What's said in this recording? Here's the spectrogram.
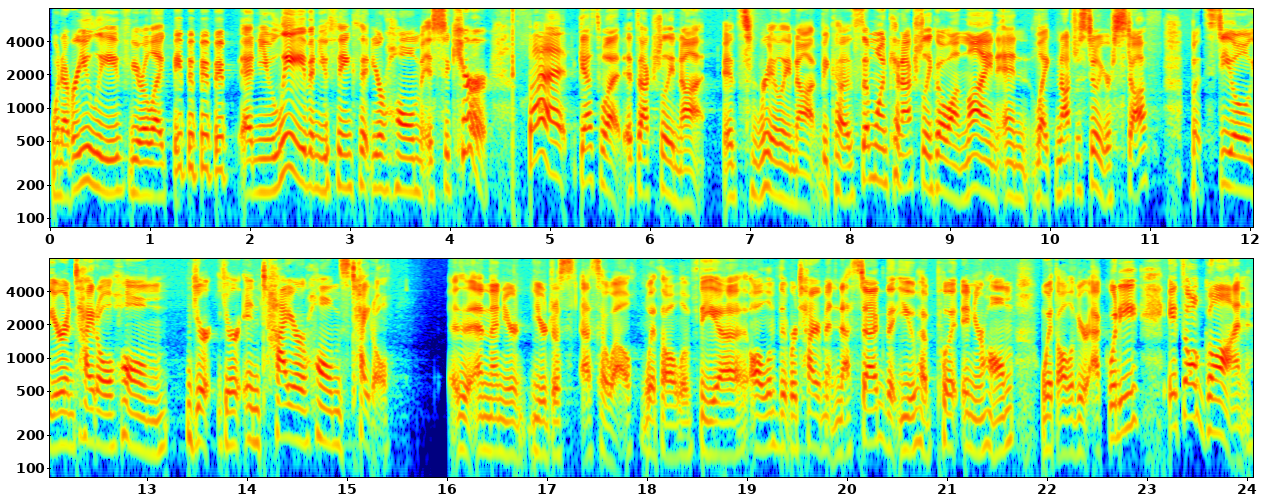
whenever you leave, you're like beep, beep, beep, beep, and you leave and you think that your home is secure. But guess what? It's actually not. It's really not because someone can actually go online and like not just steal your stuff, but steal your entire home, your your entire home's title and then you're you're just SOL with all of the uh, all of the retirement nest egg that you have put in your home with all of your equity. It's all gone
